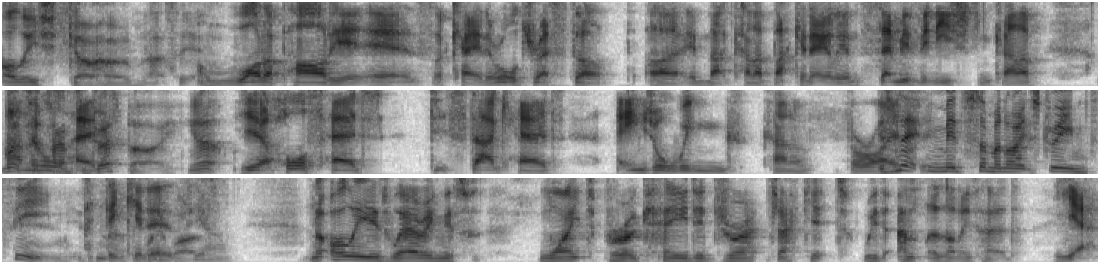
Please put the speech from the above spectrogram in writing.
Ollie should go home. That's it. And what a party it is. Okay, they're all dressed up uh, in that kind of bacchanalian, semi-Venetian kind of That's a animal fancy head. dress party. Yeah. Yeah, horse head, stag head, angel wing kind of variety. Isn't it Midsummer Night's Dream theme? I think it is. Yeah. And Ollie is wearing this white brocaded dra- jacket with antlers on his head. Yeah.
